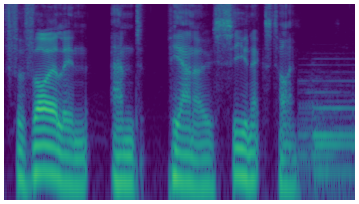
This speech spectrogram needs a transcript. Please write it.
for Violin and Piano. See you next time.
